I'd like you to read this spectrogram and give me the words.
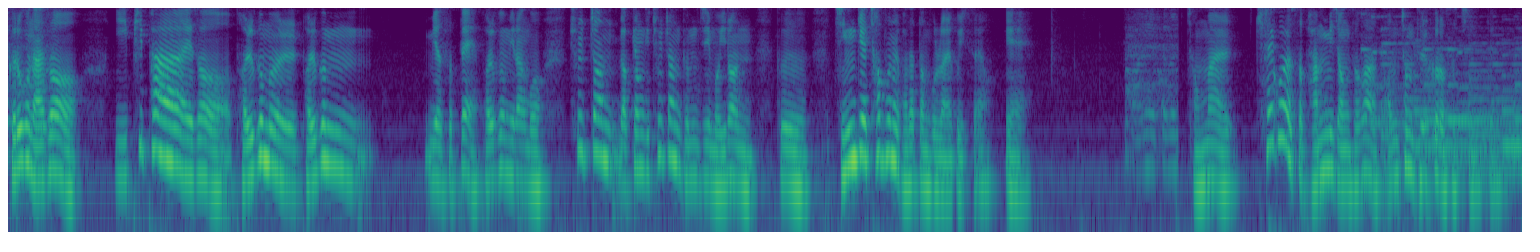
그러고 나서 이 피파에서 벌금을 벌금 이었었대. 벌금이랑 뭐 출전 몇 경기 출전 금지 뭐 이런 그 징계 처분을 받았던 걸로 알고 있어요. 예. 정말 최고였어. 반미 정서가 엄청 들끓었었지. 그때.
